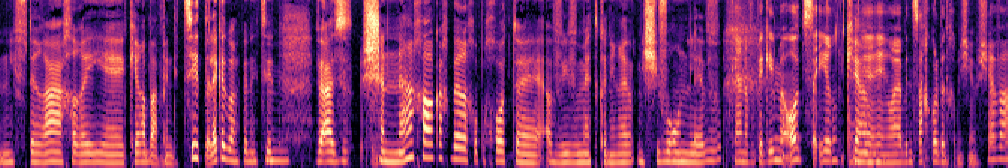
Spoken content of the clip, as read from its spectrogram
נפטרה אחרי אה, קרע באפנדיצית, דלקת באפנדיצית, mm. ואז שנה אחר כך בערך, או פחות, אה, אביו מת כנראה משברון לב. כן, אבל בגיל מאוד צעיר. כן. אה, הוא היה בן סך הכל בן 57,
